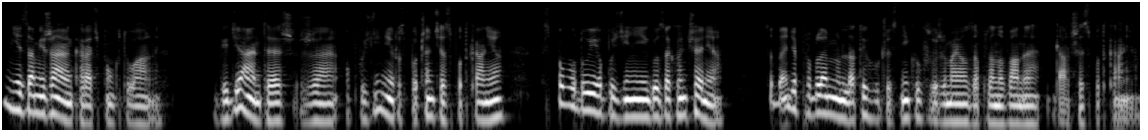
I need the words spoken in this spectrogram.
Nie zamierzałem karać punktualnych. Wiedziałem też, że opóźnienie rozpoczęcia spotkania spowoduje opóźnienie jego zakończenia, co będzie problemem dla tych uczestników, którzy mają zaplanowane dalsze spotkania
